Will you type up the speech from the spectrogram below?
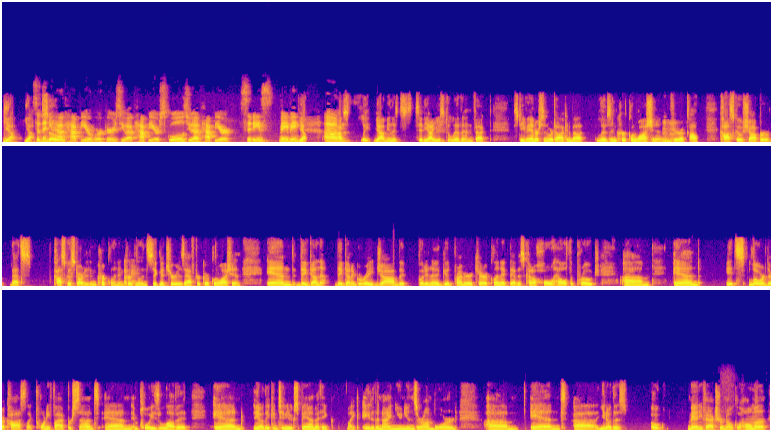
Yeah yeah. So then so, you have happier workers you have happier schools you have happier cities maybe? Yep. Um, absolutely. Yeah. I mean, it's the city I used to live in. In fact, Steve Anderson, we're talking about, lives in Kirkland, Washington. Mm-hmm. If you're a Costco shopper, that's Costco started in Kirkland, and okay. Kirkland's signature is after Kirkland, Washington. And they've done that. They've done a great job. They put in a good primary care clinic. They have this kind of whole health approach. Um, and it's lowered their costs like 25%, and employees love it and you know they continue to expand. I think like eight of the nine unions are on board, um, and uh, you know this oak manufacturer in Oklahoma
